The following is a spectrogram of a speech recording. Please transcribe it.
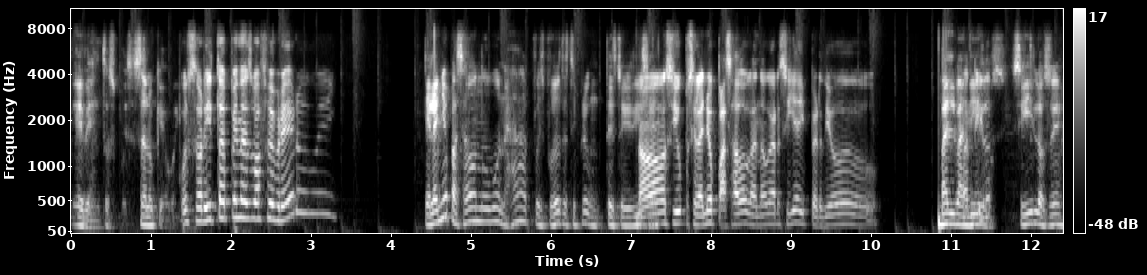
eventos, pues, es a lo que voy. Pues ahorita apenas va febrero, güey. El año pasado no hubo nada, pues por eso te estoy preguntando, te estoy diciendo. No, sí, pues el año pasado ganó García y perdió. Val ¿Bandidos? Sí, lo sé.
